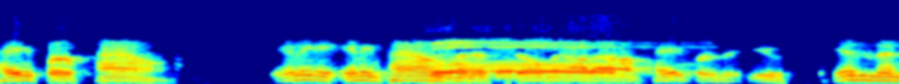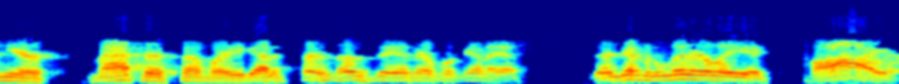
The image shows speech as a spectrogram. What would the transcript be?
paper pound. any any pounds that are still out on paper that you've hidden in your mattress somewhere, you got to turn those in, or we're gonna they're gonna literally expire.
